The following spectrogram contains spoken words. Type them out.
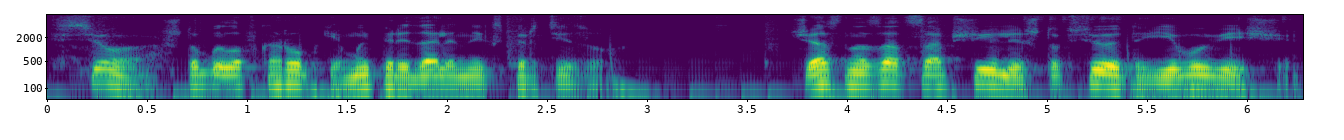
Все, что было в коробке, мы передали на экспертизу. Час назад сообщили, что все это его вещи.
